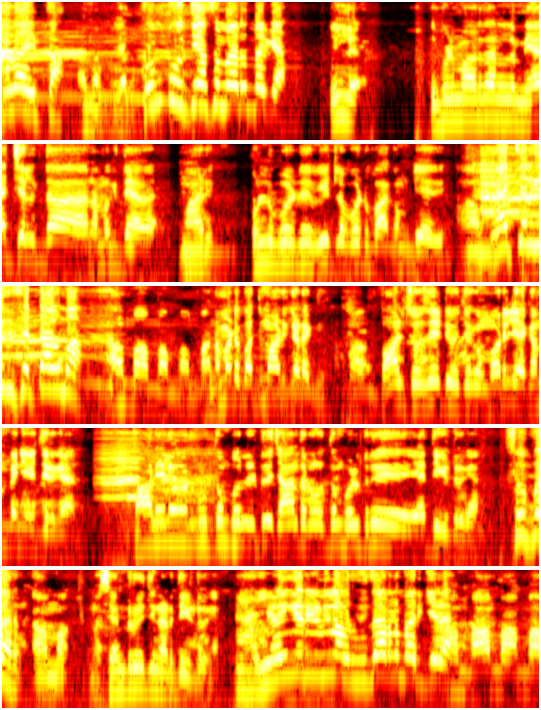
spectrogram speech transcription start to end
மூணாவது தான். கொம்பு வித்தியாசமா இருந்தாங்க இல்ல. இப்படி மாடு தான் இல்ல மேய்ச்சலுக்கு தான் நமக்கு தேவை. மாடு. புல்லு போட்டு வீட்டுல போட்டு பார்க்க முடியாது. மேய்ச்சலுக்கு இது செட் ஆகுமா? ஆமா ஆமா ஆமா ஆமா. நம்மகிட்ட பத்து மாடு கிடக்கு. பால் சொசைட்டி வச்சிருக்கோம். முரளியா கம்பெனி வச்சிருக்கேன். காலையில ஒரு நூத்தம்பது லிட்டர் சாயந்தரம் நூத்தம்பது லிட்டர் ஏத்திக்கிட்டு இருக்கேன். சூப்பர். ஆமா. நான் சென்டர் வச்சு நடத்திக்கிட்டு இருக்கேன். இளைஞர்களுக்கு அவர் உதாரணமா இருக்கீங்க ஆமா ஆமா ஆமா.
